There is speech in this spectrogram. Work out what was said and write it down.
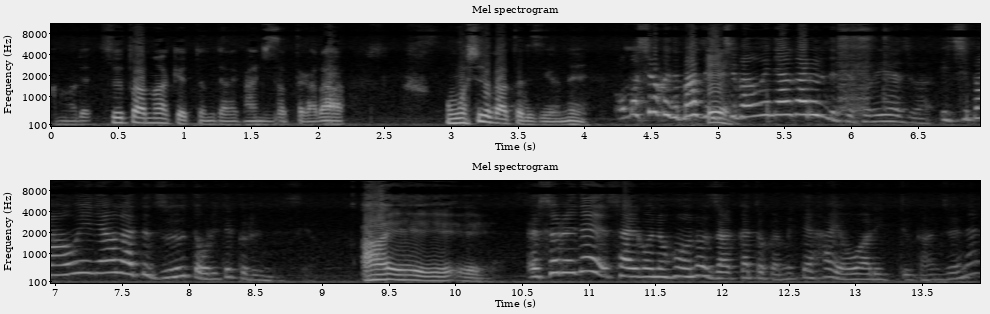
あの、あれ、スーパーマーケットみたいな感じだったから、面白かったですよね。面白くて、まず一番上に上がるんですよ、とりあえずは。一番上に上がってずーっと降りてくるんですよ。あ、ええええええそれで最後の方の雑貨とか見て、はい、終わりっていう感じでね。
